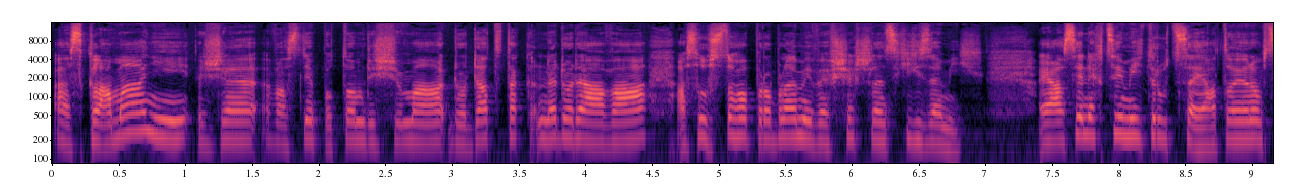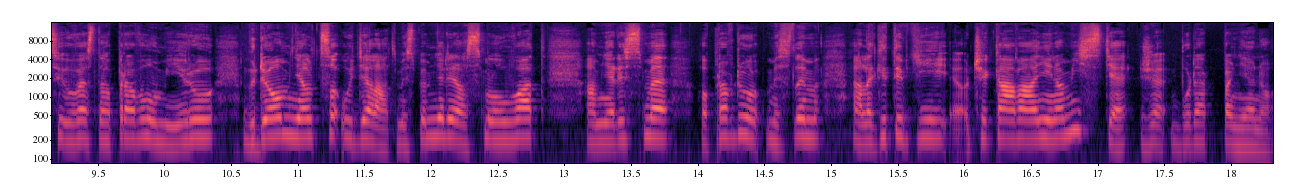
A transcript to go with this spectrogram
e, zklamání, že vlastně potom, když má dodat, tak nedodává a jsou z toho problémy ve všech členských zemích. A já si nechci mít ruce, já to jenom chci uvést na pravou míru, kdo měl co udělat. My jsme měli nasmlouvat a měli jsme opravdu, myslím, legitimní očekávání na místě, že bude plněno.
